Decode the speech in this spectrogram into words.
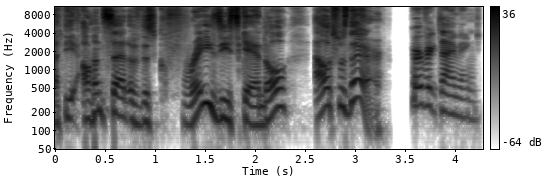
at the onset of this crazy scandal, Alex was there. Perfect timing.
